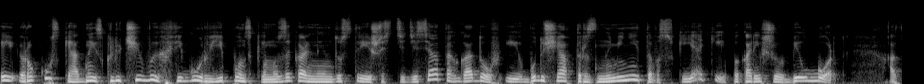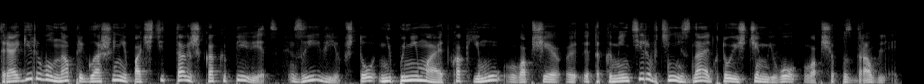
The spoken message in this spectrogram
Эй Рокуски – одна из ключевых фигур в японской музыкальной индустрии 60-х годов и будущий автор знаменитого сукияки, покорившего билборд, отреагировал на приглашение почти так же, как и певец, заявив, что не понимает, как ему вообще э, это комментировать и не знает, кто и с чем его вообще поздравляет.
